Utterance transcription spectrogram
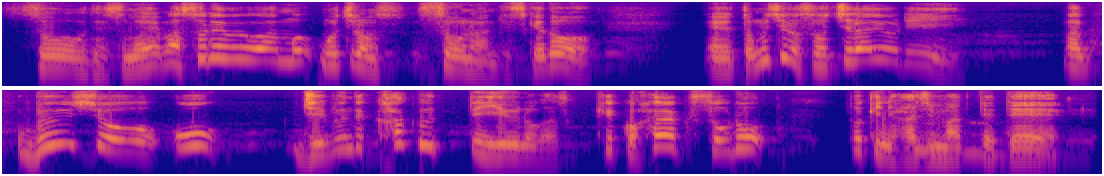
そうですね。まあ、それはももちろんそうなんですけど、えっ、と、むしろそちらより、まあ、文章を自分で書くっていうのが結構早くその時に始まってて、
